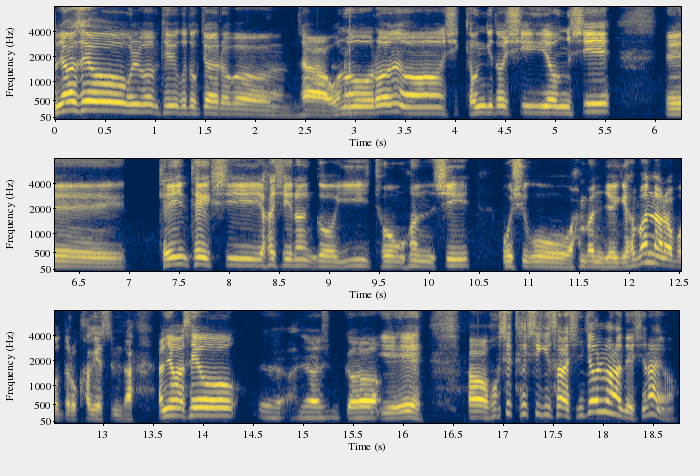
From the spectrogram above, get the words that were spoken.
안녕하세요. 울범TV 구독자 여러분. 자, 오늘은, 어, 시- 경기도 시영시, 에, 개인 택시 하시는 그 이종헌 씨 모시고 한번 얘기 한번 나눠보도록 하겠습니다. 안녕하세요. 예, 안녕하십니까. 예. 아, 혹시 택시 기사 하신 지 얼마나 되시나요?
